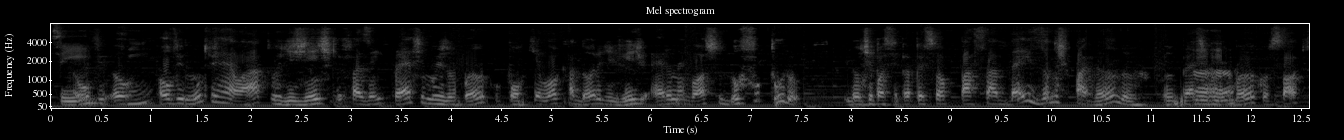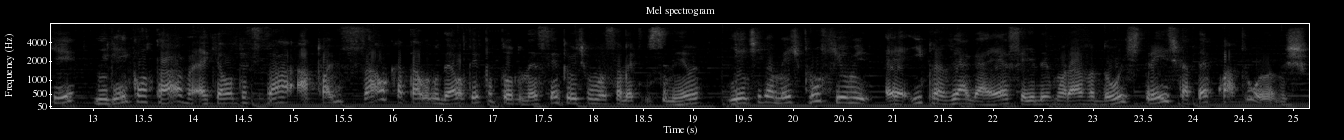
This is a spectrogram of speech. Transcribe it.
Sim. Houve, houve, Sim. houve muitos relatos de gente que fazia empréstimos do banco porque locadora de vídeo era um negócio do futuro. Então, tipo assim, pra pessoa passar 10 anos pagando o empréstimo Aham. do banco, só que ninguém contava é que ela precisava atualizar o catálogo dela o tempo todo, né? Sempre o último lançamento do cinema. E antigamente, para um filme é, ir para VHS, ele demorava dois, três, até quatro anos.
